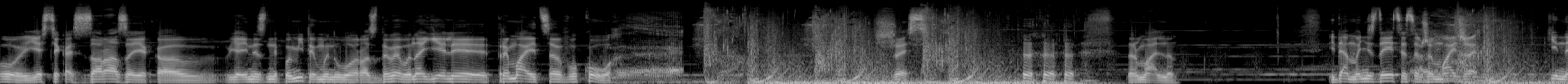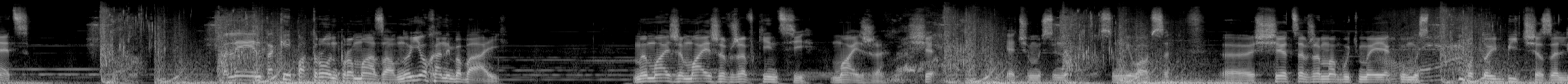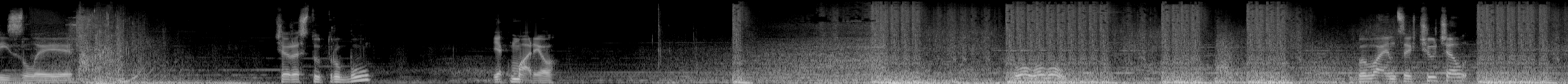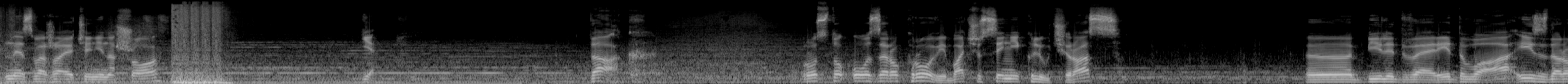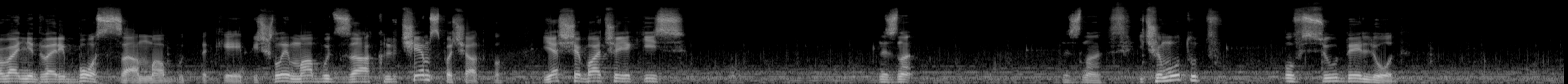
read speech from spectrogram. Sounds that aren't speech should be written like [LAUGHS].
Ой, є якась зараза, яка я її не, не помітив минулого разу. Диви, вона єлі тримається в оковах. Жесть. [LAUGHS] Нормально. Ідемо, мені здається, це вже майже кінець. Блін, такий патрон промазав. Ну йоханий бабай. Ми майже майже вже в кінці. Майже. Ще. Я чомусь не сумнівався. Е, ще це вже, мабуть, ми якомусь по той біччя залізли через ту трубу. Як Маріо. Воу-воу-воу. Вбиваємо цих чучел, не зважаючи ні на що. Є. Так. Просто озеро крові. Бачу синій ключ. Раз. Е, білі двері. Два. І здоровенні двері боса, мабуть, таки. Пішли, мабуть, за ключем спочатку. Я ще бачу якісь. Не знаю. Не знаю. І чому тут повсюди льод?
